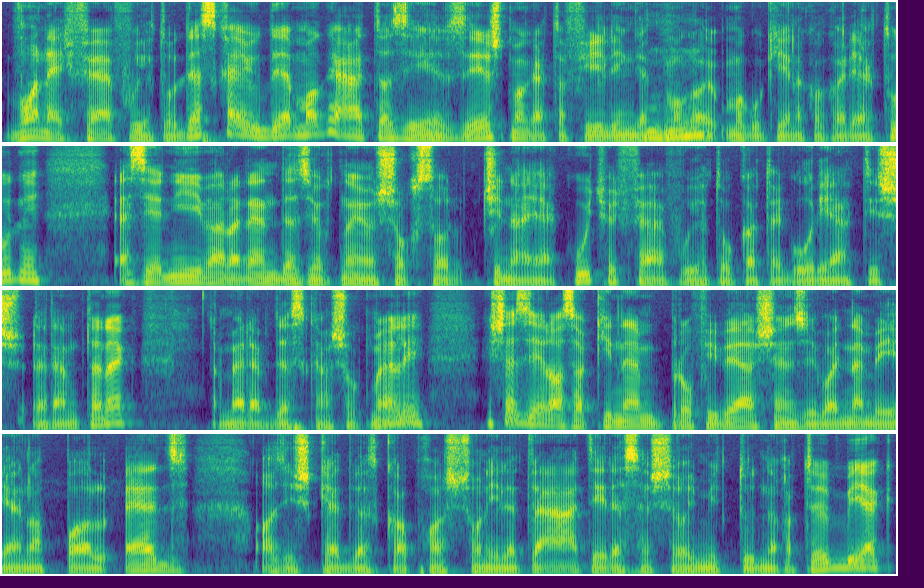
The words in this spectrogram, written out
van egy felfújható deszkájuk, de magát az érzést, magát a feelinget uh-huh. maga, magukének akarják tudni, ezért nyilván a rendezők nagyon sokszor csinálják úgy, hogy felfújható kategóriát is teremtenek a merev deszkások mellé, és ezért az, aki nem profi versenyző, vagy nem éjjel-nappal edz, az is kedvet kaphasson, illetve átérezhesse, hogy mit tudnak a többiek,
